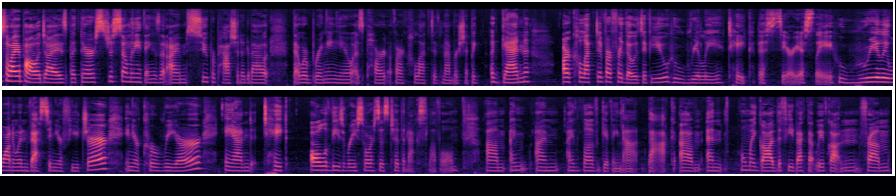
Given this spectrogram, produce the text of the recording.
So i apologize but there's just so many things that i'm super passionate about that we're bringing you as part of our collective membership. Again our collective are for those of you who really take this seriously, who really want to invest in your future, in your career, and take all of these resources to the next level. Um, I'm I'm I love giving that back. Um, and oh my God, the feedback that we've gotten from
